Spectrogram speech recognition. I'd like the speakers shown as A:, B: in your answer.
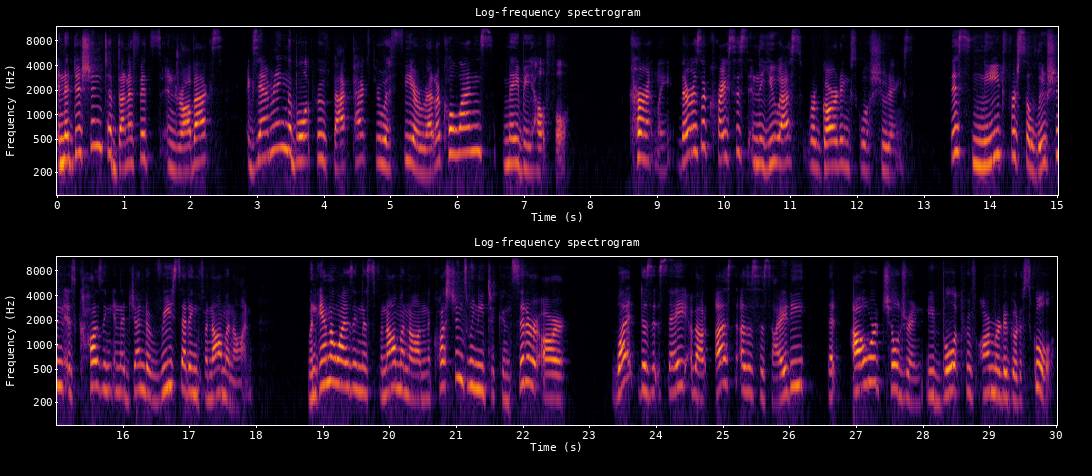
A: In addition to benefits and drawbacks, examining the bulletproof backpack through a theoretical lens may be helpful. Currently, there is a crisis in the US regarding school shootings. This need for solution is causing an agenda resetting phenomenon. When analyzing this phenomenon, the questions we need to consider are, what does it say about us as a society that our children need bulletproof armor to go to school?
